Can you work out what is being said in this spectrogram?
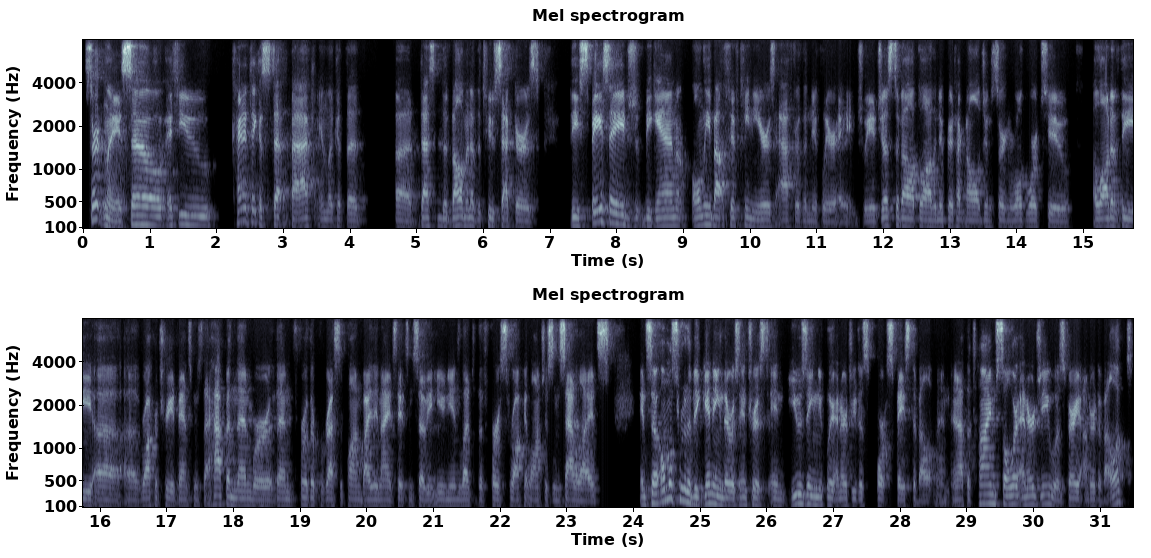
Certainly. So if you kind of take a step back and look at the uh, development of the two sectors, the space age began only about 15 years after the nuclear age. We had just developed a lot of the nuclear technology during World War II. A lot of the uh, uh, rocketry advancements that happened then were then further progressed upon by the United States and Soviet Union, led to the first rocket launches and satellites. And so, almost from the beginning, there was interest in using nuclear energy to support space development. And at the time, solar energy was very underdeveloped.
